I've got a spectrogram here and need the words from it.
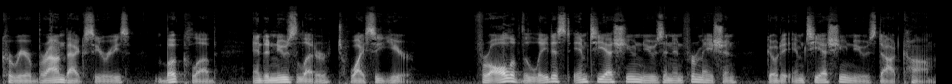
career brown bag series, book club, and a newsletter twice a year. For all of the latest MTSU news and information, go to mtsunews.com.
